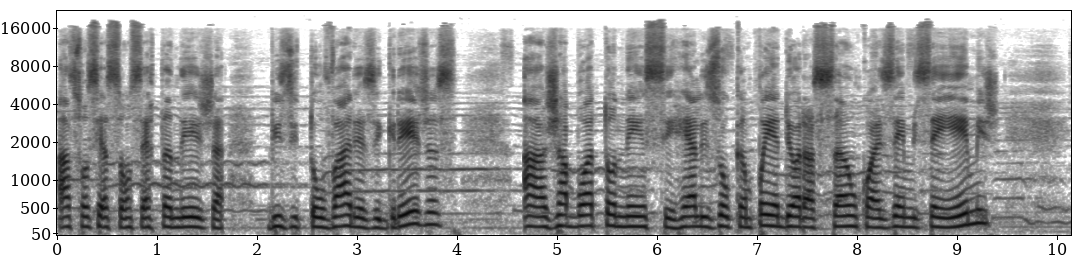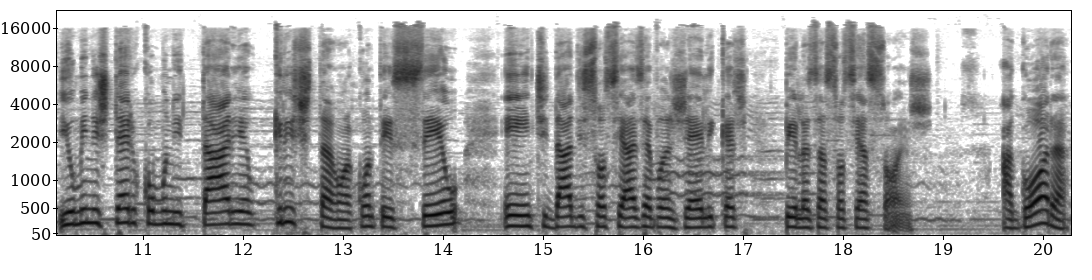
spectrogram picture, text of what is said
A Associação Sertaneja visitou várias igrejas. A Jaboatonense realizou campanha de oração com as MCMs. E o Ministério Comunitário Cristão aconteceu em entidades sociais evangélicas pelas associações. Agora,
